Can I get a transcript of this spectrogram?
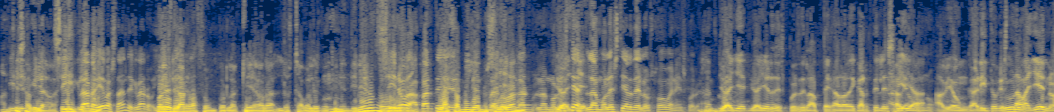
Antes Y- y había la- bastante, Sí, claro, ¿no? había bastante, claro. Y ¿Cuál es la razón por la que ahora los chavales no tienen dinero? Sí, o no, aparte. ¿Las familias no la- se lo dan? Las, las molestias, Yo ayer- las molestias de los jóvenes, por ejemplo. Yo ayer, yo ayer después de la pegada de carteles Había había, uno. había un garito que Uno. estaba lleno.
